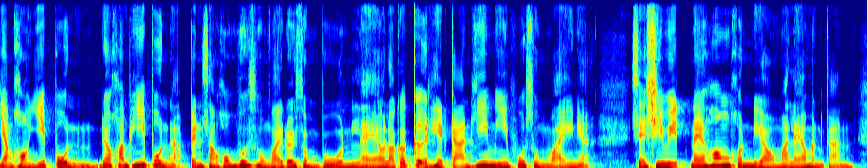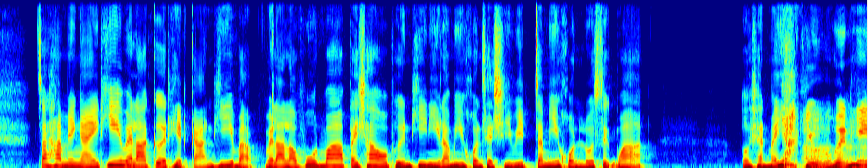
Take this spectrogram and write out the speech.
อย่างของญี่ปุ่น ด้วยความที่ญี่ปุ่นอะเป็นสังคมผู้สูงวัยโดยสมบูรณ์แล้ว แล้วก็เกิดเหตุการณ์ที่มีผู้สูงวัยเนี่ย เสียชีวิตในห้องคนเดียวมาแล้วเหมือนกัน จะทำยังไงที่เวลาเกิดเหตุการณ์ที่แบบ เวลาเราพูดว่าไปเช่าพื้นที่นี้แล้วมีคนเสียชีวิต จะมีคนรู้สึกว่าเออฉันไม่อยากอยู่พื้นที่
